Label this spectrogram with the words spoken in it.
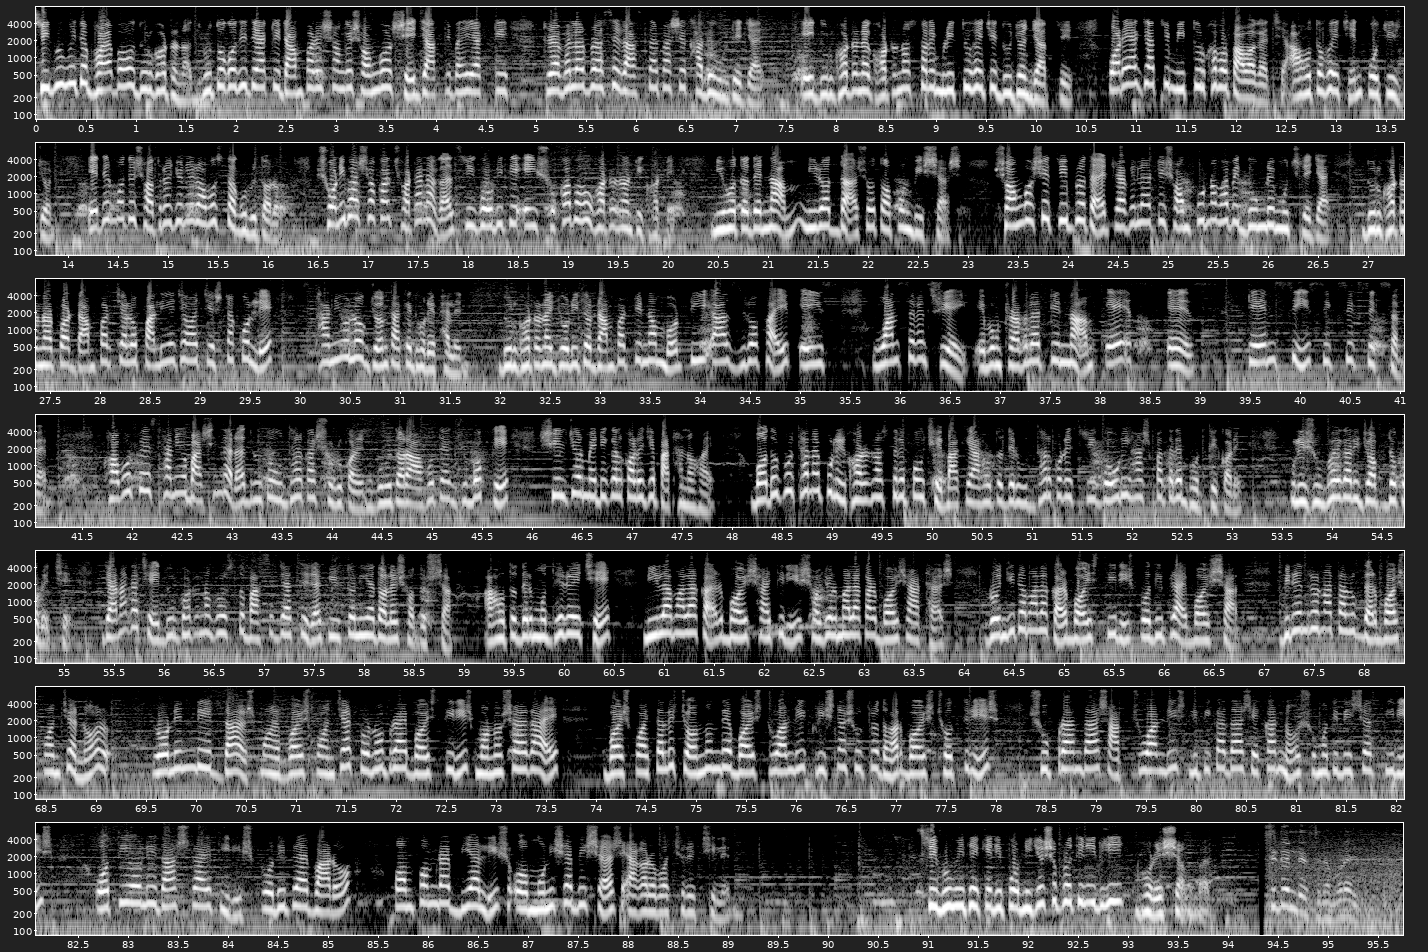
শ্রীভূমিতে ভয়াবহ দুর্ঘটনা। দ্রুতগতিতে একটি ডাম্পারের সঙ্গে সংঘর্ষে যাত্রীবাহী একটি ট্রাভেলার বাসের রাস্তার পাশে খাদে উল্টে যায়। এই দুর্ঘটনায় ঘটনাস্থলে মৃত্যু হয়েছে দুজন যাত্রীর পরে এক যাত্রী মৃত্যুর খবর পাওয়া গেছে। আহত হয়েছেন পঁচিশ জন। এদের মধ্যে সতেরো জনের অবস্থা গুরুতর। শনিবার সকাল ছটা নাগাদ শ্রীগৌরীতে এই শোকাবহ ঘটনাটি ঘটে। নিহতদের নাম নীরদ দাস ও তপন বিশ্বাস। সংঘর্ষের তীব্রতায় ট্রাভেলারটি সম্পূর্ণভাবে দুমড়ে মুচড়ে যায়। দুর্ঘটনার পর ডাম্পার চালক পালিয়ে যাওয়ার চেষ্টা করলে স্থানীয় লোকজন তাকে ধরে ফেলেন। দুর্ঘটনায় জড়িত ডাম্পারটির নম্বর টি R zero five H one seven three eight এবং ট্রাভেলারটির নাম S S ten C six six six seven. খবর পেয়ে স্থানীয় বাসিন্দারা দ্রুত উদ্ধার কাজ শুরু করেন। গুরুতর আহত এক যুবককে শিলচর মেডিকেল কলেজে পাঠানো হয়। বদরপুর থানার পুলিশ ঘটনাস্থলে পৌঁছে বাকি আহতদের উদ্ধার করে শ্রী গৌরী হাসপাতালে ভর্তি করে। পুলিশ উভয় গাড়ি জব্দ করেছে। জানা গেছে, দুর্ঘটনাগ্রস্ত বাসের যাত্রীরা কীর্তনীয় দলের সদস্য। আহতদের মধ্যে রয়েছে নীলা মালাকার বয়স সাঁত্রিশ সজল মালাকার বয়স আঠাশ, রঞ্জিতা মালাকার বয়স তিরিশ, প্রদীপ রায় বয়স সাত, বীরেন্দ্রনাথ তালুকদার বয়স পঞ্চান্ন রণিন্দির দাস বয়স পঞ্চাশ, প্রণব রায় বয়স তিরিশ, মনসা রায় বয়স পঁয়তাল্লিশ, চন্দন দে বয়স চুয়াল্লিশ, কৃষ্ণা সূত্রধর বয়স ছত্রিশ, সুপ্রাণ দাস আটচুয়াল্লিশ লিপিকা দাস একান্ন, সুমতি বিশ্বাস তিরিশ অতিঅলি দাস রায় তিরিশ, প্রদীপ রায় বারো পম্পম রায় বিয়াল্লিশ ও মনীষা বিশ্বাস এগারো বছরের ছিলেন। শ্রীভূমি থেকে রিপোর্ট নিজস্ব প্রতিনিধি ভোরের সংবাদ। অ্যাক্সিডেন্ট দেখছি পরে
